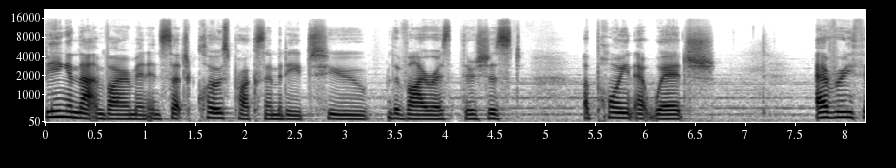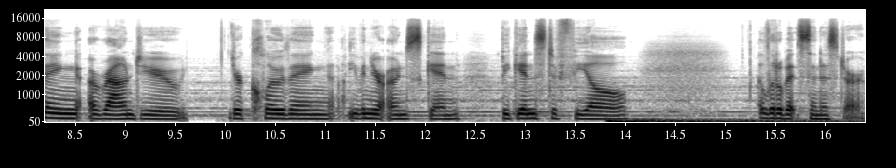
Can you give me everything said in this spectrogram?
being in that environment in such close proximity to the virus, there's just a point at which everything around you, your clothing, even your own skin, begins to feel a little bit sinister.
